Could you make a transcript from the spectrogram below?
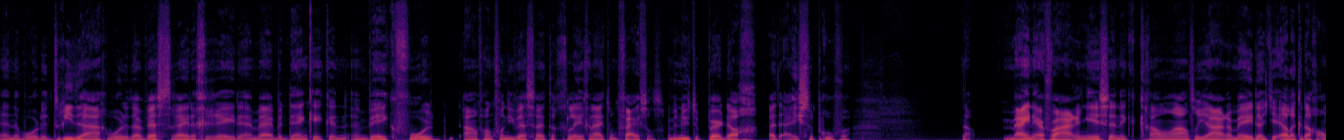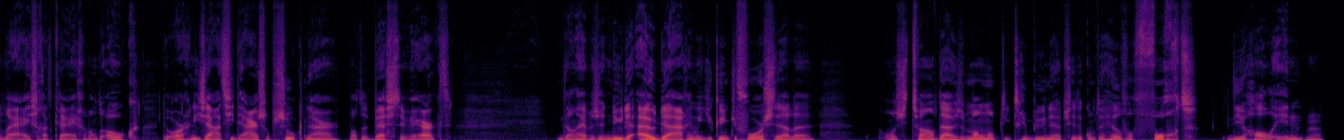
En er worden drie dagen worden daar wedstrijden gereden. En wij hebben denk ik een, een week voor aanvang van die wedstrijd de gelegenheid om 50 minuten per dag het ijs te proeven. Nou, mijn ervaring is, en ik ga al een aantal jaren mee, dat je elke dag ander ijs gaat krijgen. Want ook de organisatie daar is op zoek naar wat het beste werkt. Dan hebben ze nu de uitdaging, want je kunt je voorstellen, als je 12.000 man op die tribune hebt zitten, komt er heel veel vocht die hal in. Ja.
